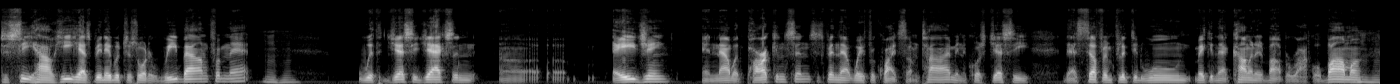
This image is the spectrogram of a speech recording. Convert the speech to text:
to see how he has been able to sort of rebound from that mm-hmm. with Jesse Jackson uh, aging and now with Parkinson's, it's been that way for quite some time. And of course, Jesse, that self inflicted wound, making that comment about Barack Obama. Mm-hmm.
